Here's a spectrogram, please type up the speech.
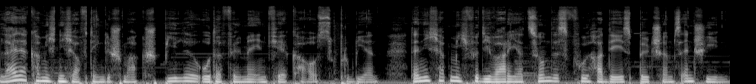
Leider kam ich nicht auf den Geschmack, Spiele oder Filme in 4K auszuprobieren, denn ich habe mich für die Variation des Full HDs Bildschirms entschieden.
